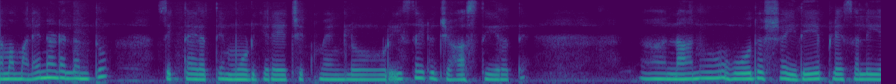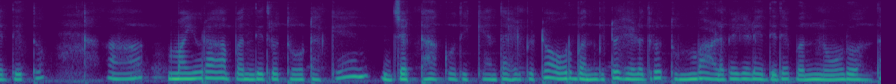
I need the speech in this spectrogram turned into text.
ನಮ್ಮ ಮಲೆನಾಡಲ್ಲಂತೂ ಸಿಗ್ತಾ ಇರುತ್ತೆ. ಮೂಡಿಗೆರೆ, ಚಿಕ್ಕಮಂಗ್ಳೂರು, ಈ ಸೈಡು ಜಾಸ್ತಿ ಇರುತ್ತೆ. ನಾನು ಹೋದ ವರ್ಷ ಇದೇ ಪ್ಲೇಸಲ್ಲಿ ಎದ್ದಿತ್ತು ಮಯೂರ ಬಂದಿದ್ದರು ತೋಟಕ್ಕೆ, ಜೆಟ್ ಹಾಕೋದಿಕ್ಕೆ ಅಂತ ಹೇಳಿಬಿಟ್ಟು ಅವ್ರು ಬಂದುಬಿಟ್ಟು ಹೇಳಿದ್ರು, ತುಂಬ ಅಳವೆಗಳು ಎದ್ದಿದೆ, ಬಂದು ನೋಡು ಅಂತ.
